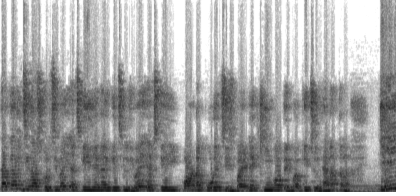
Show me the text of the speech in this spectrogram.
তাকে আমি জিজ্ঞাসা করছি, ভাই, আজকে এই জায়গায় গেছিলি? ভাই, আজকে এই পড়াটা করেছিস? বা এটা কি হবে? বা কিছু? হ্যানা তেনা এই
